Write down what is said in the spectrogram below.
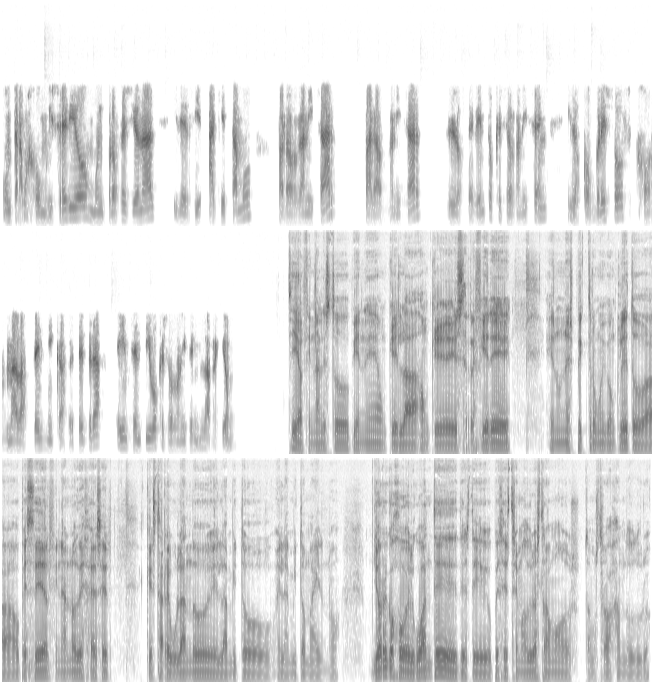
un trabajo muy serio, muy profesional y decir, aquí estamos para organizar, para organizar los eventos que se organicen y los congresos, jornadas técnicas, etcétera, e incentivos que se organicen en la región. Sí, al final esto viene, aunque la, aunque se refiere en un espectro muy concreto a OPC, al final no deja de ser que está regulando el ámbito, el ámbito MAIR, ¿no? Yo recojo el guante, desde OPC Extremadura estamos, estamos trabajando duro.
